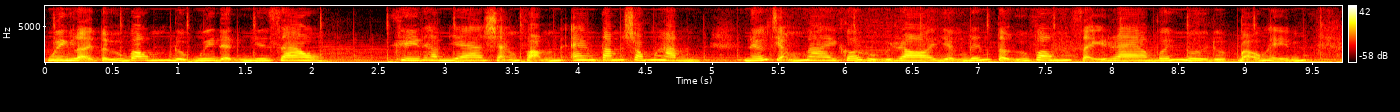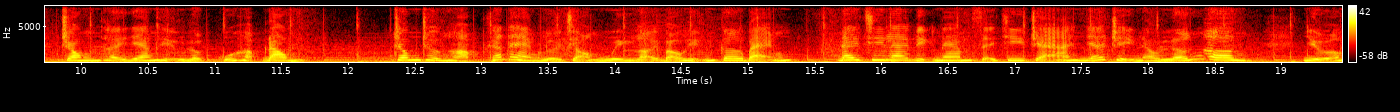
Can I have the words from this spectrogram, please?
Quyền lợi tử vong được quy định như sau. Khi tham gia sản phẩm an tâm song hành, nếu chẳng may có rủi ro dẫn đến tử vong xảy ra với người được bảo hiểm trong thời gian hiệu lực của hợp đồng, trong trường hợp khách hàng lựa chọn quyền lợi bảo hiểm cơ bản Daiichi Life Việt Nam sẽ chi trả giá trị nào lớn hơn giữa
